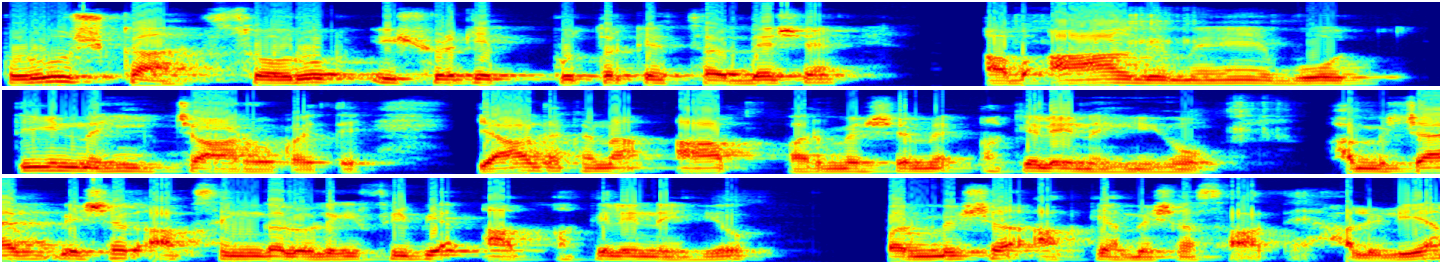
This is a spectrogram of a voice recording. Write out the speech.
पुरुष का स्वरूप ईश्वर के पुत्र के सदृश है। अब आग में वो तीन नहीं, चार हो गए थे। याद रखना, आप परमेश्वर में अकेले नहीं हो। हम चाहे बेशक आप सिंगल हो, लेकिन फिर भी आप अकेले नहीं हो। परमेश्वर आपके हमेशा साथ है। हालेलुया।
